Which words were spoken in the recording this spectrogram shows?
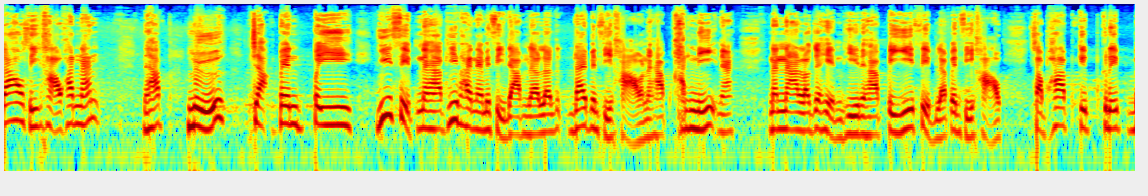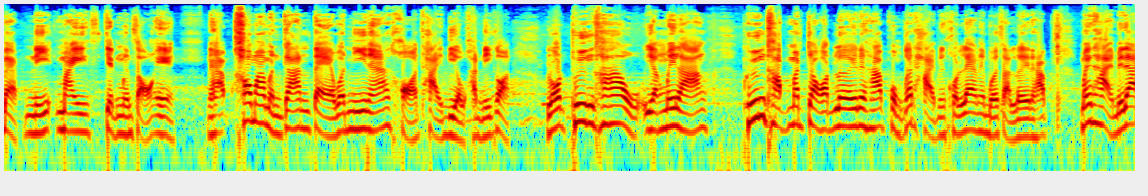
19 สีขาวคันนั้น นะครับ หรือจะเป็นปี 20 นะครับ ที่ภายในเป็นสีดำแล้วแล้วได้เป็นสีขาวนะครับ คันนี้นะ นานๆ เราจะเห็นทีนะครับ ปี 20 แล้วเป็นสีขาว สภาพกริบกริบแบบนี้ไม่เจ็ดหมื่นสองเองนะครับ เข้ามาเหมือนกันแต่วันนี้นะ ขอถ่ายเดี่ยวคันนี้ก่อน รถพึ่งเข้ายังไม่ล้างพึ่งขับมาจอดเลยนะครับ ผมก็ถ่ายเป็นคนแรกในบริษัทเลยนะครับ ไม่ถ่ายไม่ได้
